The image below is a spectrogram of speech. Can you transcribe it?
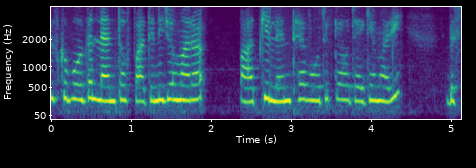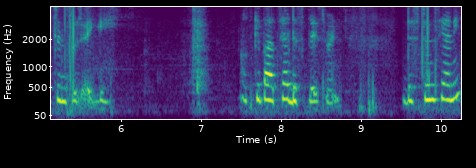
किसको बोलते हैं? लेंथ ऑफ़ पाथ यानी जो हमारा पाथ की लेंथ है, वो जो क्या हो जाएगी? हमारी डिस्टेंस हो जाएगी। उसके बाद से है डिस्प्लेसमेंट डिस्टेंस यानी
